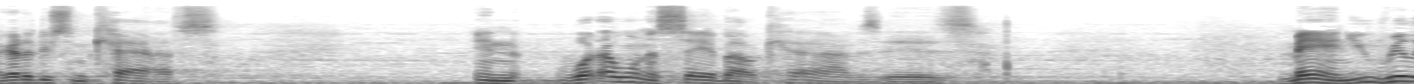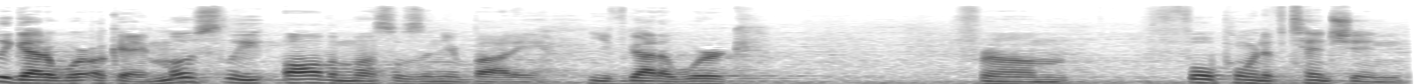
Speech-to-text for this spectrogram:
I gotta do some calves. And what I wanna say about calves is, man, you really gotta work, okay, mostly all the muscles in your body, you've gotta work from full point of tension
